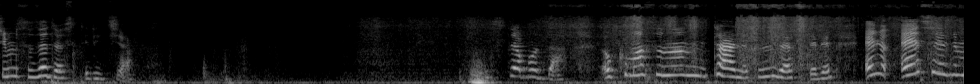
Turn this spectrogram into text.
Şimdi size göstereceğim. İşte burada. Okumasının bir tanesini göstereyim. En, en sevdiğim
